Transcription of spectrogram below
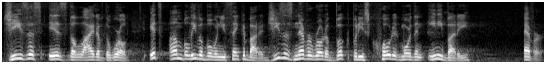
Jesus is the light of the world. It's unbelievable when you think about it. Jesus never wrote a book, but he's quoted more than anybody ever.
